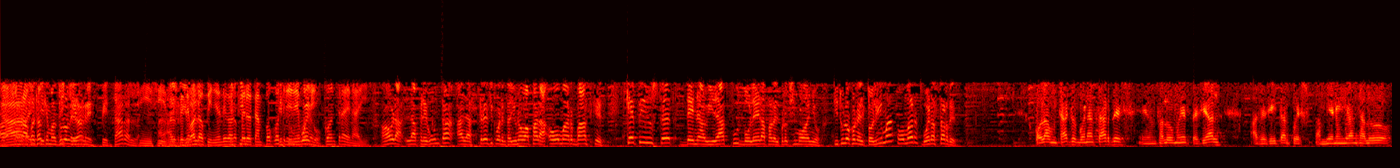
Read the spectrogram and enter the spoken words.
A- a Rafa es hay el que más duro hay le que dan. respetar al, Sí, sí, al rival. la opinión de Galo, pero tampoco un juego. en contra de nadie. Ahora, la pregunta a las 3 y 41 va para Omar Vázquez. ¿Qué pide usted de Navidad futbolera para el próximo año? ¿Título con el Tolima, Omar? Buenas tardes. Hola muchachos, buenas tardes. Eh, un saludo muy especial. A Cecitar, pues también un gran saludo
